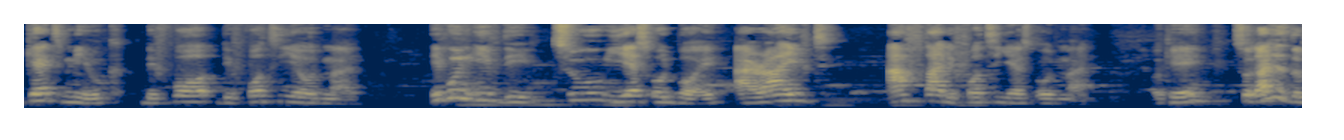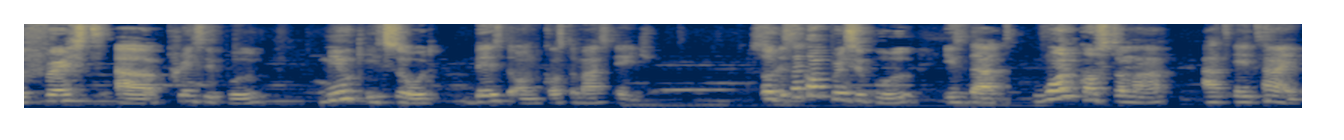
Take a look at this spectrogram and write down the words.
get milk before the 40 year old man even if the two years old boy arrived after the 40 years old man. Okay, so that is the first uh, principle. Milk is sold based on customer's age. So the second principle is that one customer at a time.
